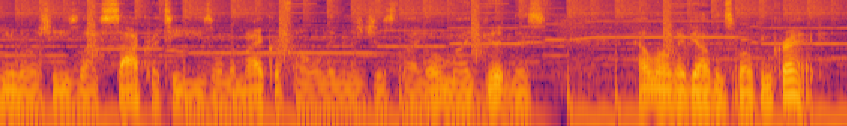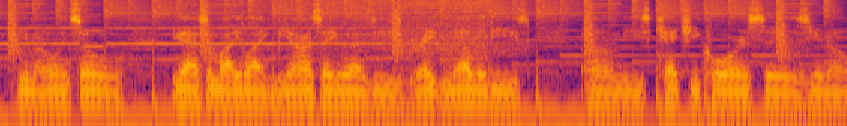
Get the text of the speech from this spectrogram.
you know, she's like Socrates on the microphone, and it's just like, oh my goodness, how long have y'all been smoking crack? You know, and so you have somebody like Beyonce who has these great melodies, um, these catchy choruses, you know,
